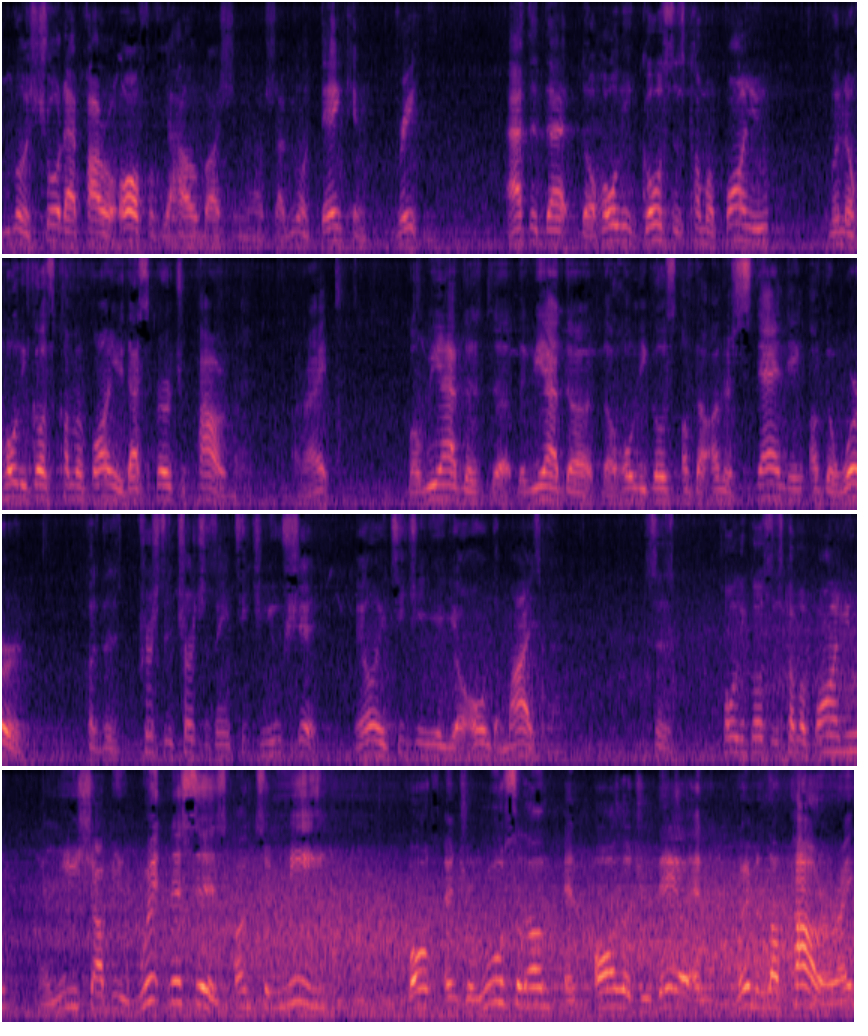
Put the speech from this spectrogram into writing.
we're going to show that power off of Yahweh Bashem We're to thank him greatly. After that, the Holy Ghost has come upon you. When the Holy Ghost come upon you, that's spiritual power, man. All right? But we have the, the, the we have the, the Holy Ghost of the understanding of the word. Because the Christian churches ain't teaching you shit. They're only teaching you your own demise, man. It says, Holy Ghost has come upon you, and ye shall be witnesses unto me both in Jerusalem and all of Judea. And women love power, right?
